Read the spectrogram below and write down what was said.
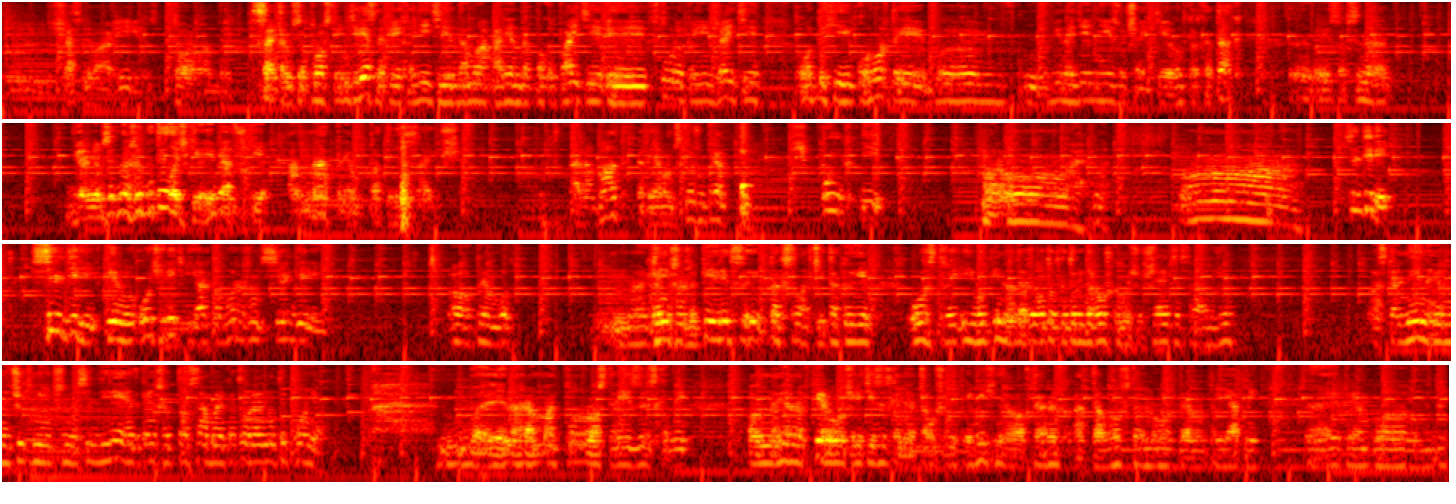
счастливо и здорово. С сайтом все просто интересно, переходите, дома, аренда покупайте, и в туры приезжайте, отдыхи, курорты, винодельни изучайте, вот как-то так. Ну и, собственно, вернемся к нашей бутылочке, ребятушки. Она прям потрясающая аромат, это я вам скажу прям шпунг и... Сельдерей. Сельдерей. В первую очередь ярко выражен сельдерей. О, прям вот. Конечно же, перец как сладкий, так и острый. И вот именно даже вот тот, который горошком ощущается сразу же. Остальные, наверное, чуть меньше, но сельдерей это, конечно, то самое, которое, ну ты понял. Блин, аромат просто изысканный. Он, наверное, в первую очередь изысканный от того, что непривычный, а во-вторых, от того, что, ну, вот прям приятный э, и прям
